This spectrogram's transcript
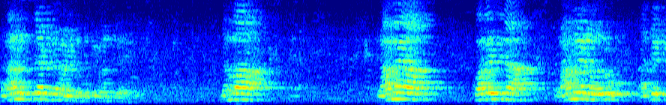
ನಾನು ಉದ್ಘಾಟನೆ ಮಾಡಿದ್ದು ಮುಖ್ಯಮಂತ್ರಿ. ನಮ್ಮ ರಾಮಯ್ಯ ಕಾಲೇಜಿನ ರಾಮಯ್ಯನವರು ಅಧ್ಯಕ್ಷ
